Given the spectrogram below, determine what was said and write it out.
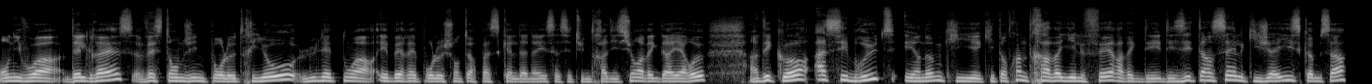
On y voit Delgrès, veste en jean pour le trio, lunettes noires et béret pour le chanteur Pascal Danaé, ça c'est une tradition, avec derrière eux un décor assez brut et un homme qui, est en train de travailler le fer avec des étincelles qui jaillissent comme ça.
